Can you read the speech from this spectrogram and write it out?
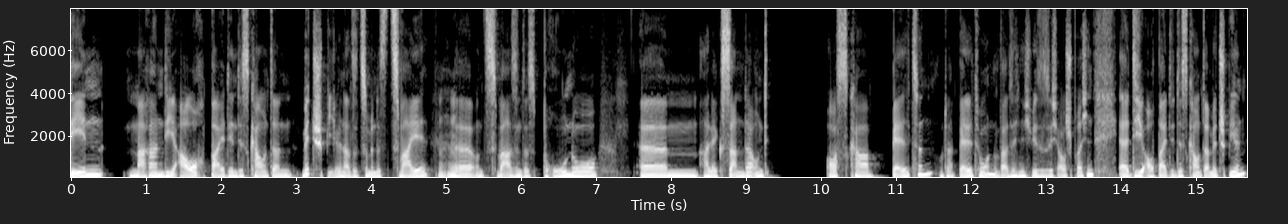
den Machern, die auch bei den Discountern mitspielen, also zumindest zwei. Mhm. Äh, und zwar sind das Bruno, ähm, Alexander und Oscar Belton oder Belton, weiß ich nicht, wie sie sich aussprechen, äh, die auch bei den Discounter mitspielen.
